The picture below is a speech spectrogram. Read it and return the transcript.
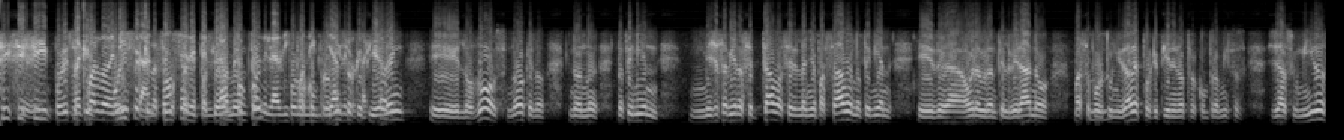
Sí, sí, eh, sí. Por eso recuerdo que, de Misa, entonces dependerá un poco de la disponibilidad por de los que tienen eh, los dos, ¿no? Que no, no, no, no tenían ellos habían aceptado hacer el año pasado, no tenían eh, de ahora durante el verano más oportunidades porque tienen otros compromisos ya asumidos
